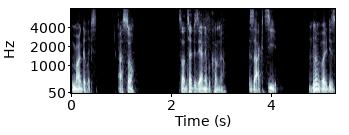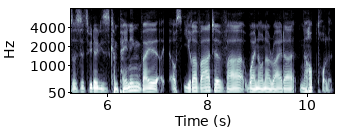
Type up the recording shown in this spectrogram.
Margulies. Ach so. Sonst hätte sie eine bekommen, ja. Sagt sie. Ne, weil dieses ist jetzt wieder dieses Campaigning, weil aus ihrer Warte war Winona Ryder eine Hauptrolle.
